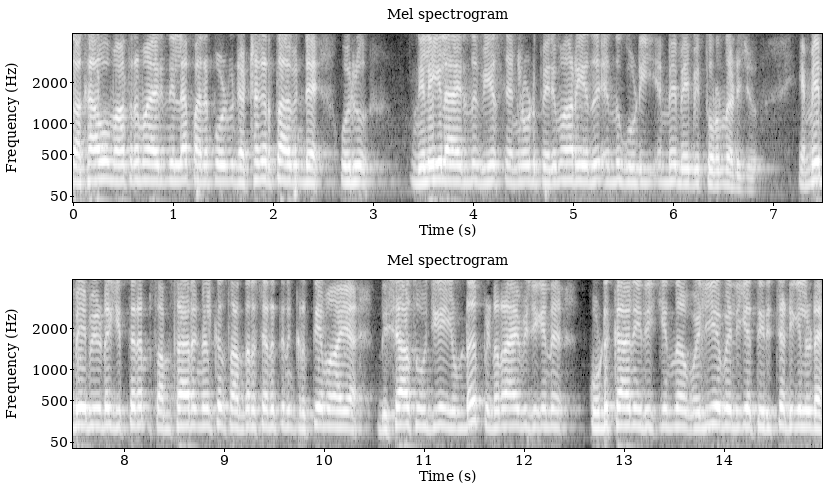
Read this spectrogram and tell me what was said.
സഖാവ് മാത്രമായിരുന്നില്ല പലപ്പോഴും രക്ഷകർത്താവിന്റെ ഒരു നിലയിലായിരുന്നു വി എസ് ഞങ്ങളോട് പെരുമാറിയത് എന്നുകൂടി എം എ ബേബി തുറന്നടിച്ചു. എം എ ബേബിയുടെ ഇത്തരം സംസാരങ്ങൾക്കും സന്ദർശനത്തിനും കൃത്യമായ ദിശാസൂചികയുണ്ട്. പിണറായി വിജയന് കൊടുക്കാനിരിക്കുന്ന വലിയ വലിയ തിരിച്ചടികളുടെ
